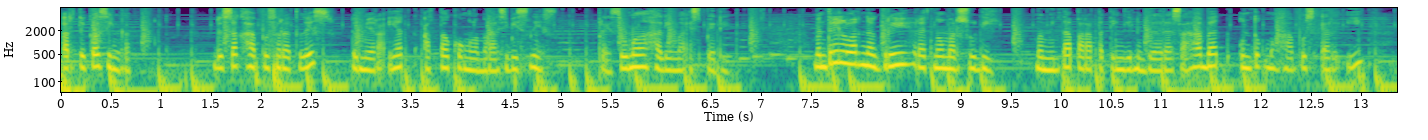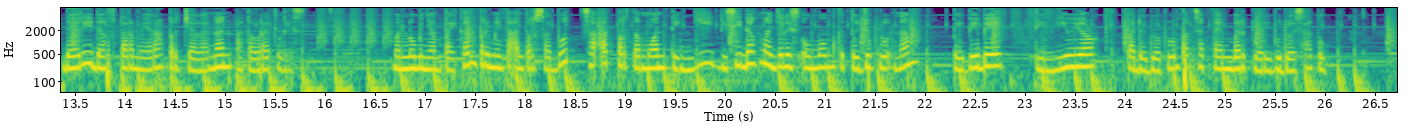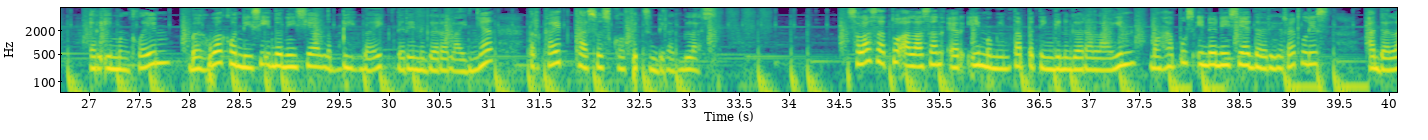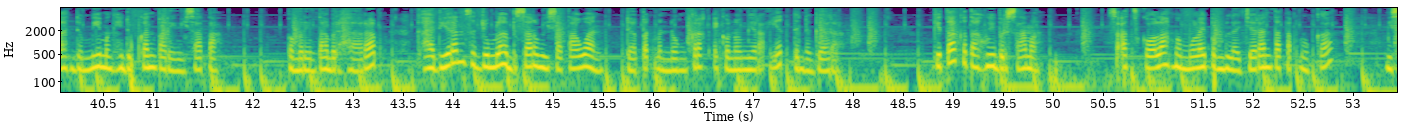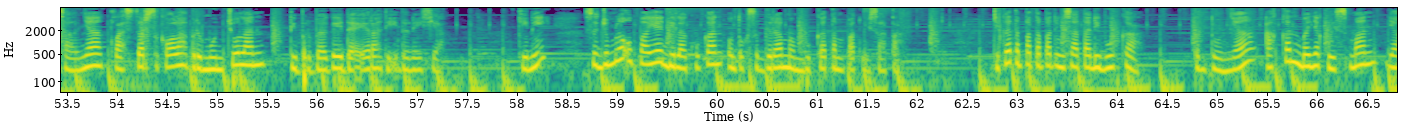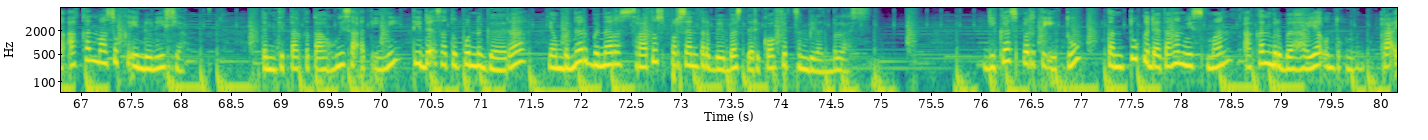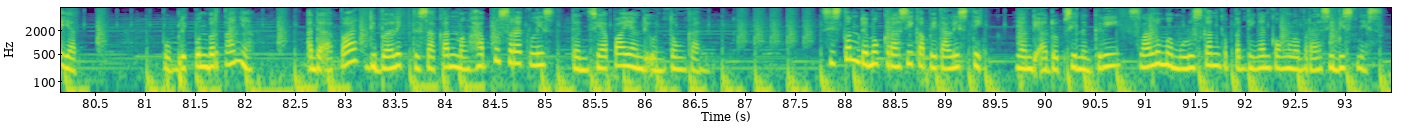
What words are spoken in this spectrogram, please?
Artikel singkat. Desak hapus red list demi rakyat atau konglomerasi bisnis. Presume H5 SPD. Menteri Luar Negeri Retno Marsudi meminta para petinggi negara sahabat untuk menghapus RI dari daftar merah perjalanan atau red list. Menlu menyampaikan permintaan tersebut saat pertemuan tinggi di sidang Majelis Umum ke-76 PBB di New York pada 24 September 2021. RI mengklaim bahwa kondisi Indonesia lebih baik dari negara lainnya terkait kasus COVID-19. Salah satu alasan RI meminta petinggi negara lain menghapus Indonesia dari red list adalah demi menghidupkan pariwisata. Pemerintah berharap kehadiran sejumlah besar wisatawan dapat mendongkrak ekonomi rakyat dan negara. Kita ketahui bersama, saat sekolah memulai pembelajaran tatap muka, misalnya klaster sekolah bermunculan di berbagai daerah di Indonesia. Kini, sejumlah upaya dilakukan untuk segera membuka tempat wisata. Jika tempat-tempat wisata dibuka, tentunya akan banyak wisman yang akan masuk ke Indonesia. Dan kita ketahui saat ini tidak satupun negara yang benar-benar 100% terbebas dari COVID-19. Jika seperti itu, tentu kedatangan wisman akan berbahaya untuk rakyat. Publik pun bertanya, ada apa di balik desakan menghapus red list dan siapa yang diuntungkan? Sistem demokrasi kapitalistik yang diadopsi negeri selalu memuluskan kepentingan konglomerasi bisnis.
